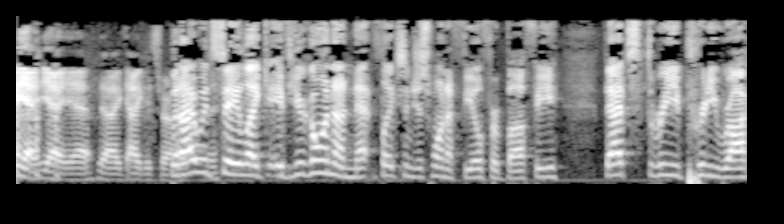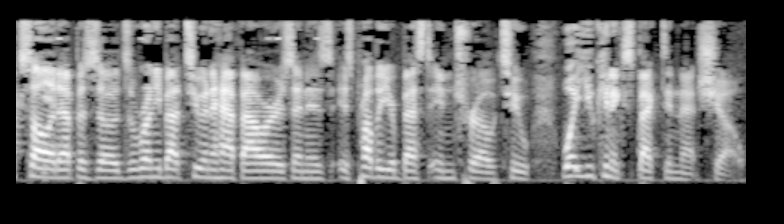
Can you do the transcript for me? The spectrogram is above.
yeah, yeah, yeah, yeah. I, I guess right. But I would say, like, if you're going on Netflix and just want to feel for Buffy, that's three pretty rock solid episodes. Will run you about two and a half hours, and is is probably your best intro to what you can expect in that show.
